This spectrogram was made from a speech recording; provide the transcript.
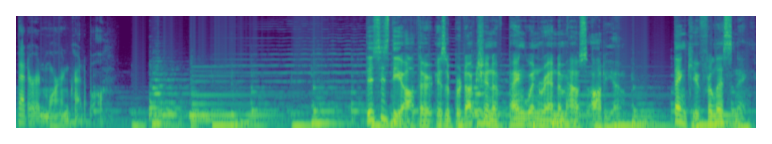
better and more incredible. This is the Author is a production of Penguin Random House Audio. Thank you for listening.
